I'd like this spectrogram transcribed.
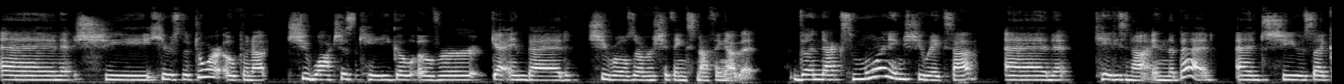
and she hears the door open up. She watches Katie go over, get in bed. She rolls over. She thinks nothing of it. The next morning, she wakes up and Katie's not in the bed. And she was like,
